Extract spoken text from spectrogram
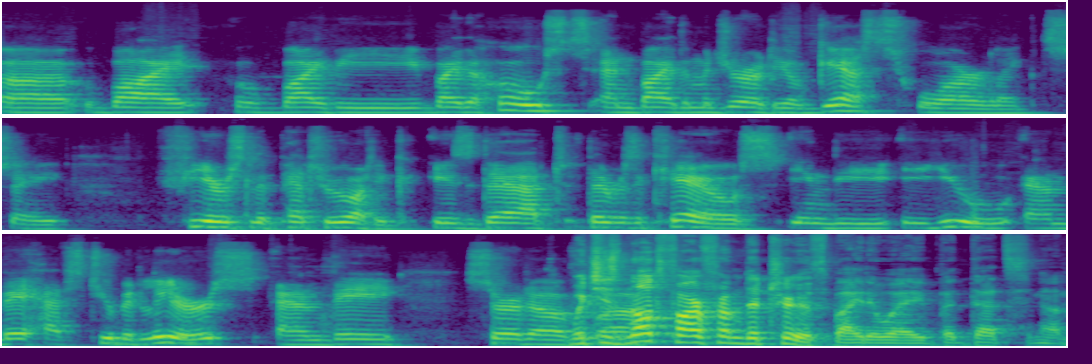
uh, by by the by the hosts and by the majority of guests who are like say fiercely patriotic is that there is a chaos in the EU and they have stupid leaders and they sort of which is uh, not far from the truth by the way but that's not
